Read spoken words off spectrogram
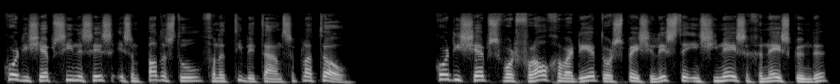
Cordyceps sinensis is een paddenstoel van het Tibetaanse plateau. Cordyceps wordt vooral gewaardeerd door specialisten in Chinese geneeskunde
